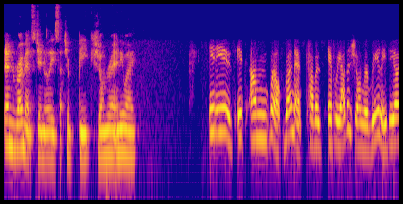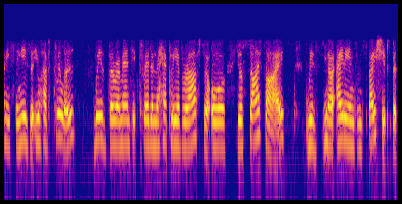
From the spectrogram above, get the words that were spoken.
and romance generally is such a big genre anyway. It is. It um well, romance covers every other genre really. The only thing is that you'll have thrillers with the romantic thread and the happily ever after, or your sci-fi with you know aliens and spaceships, but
